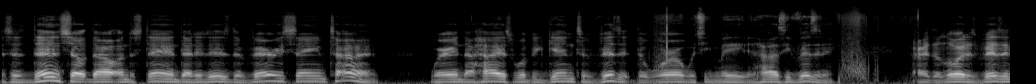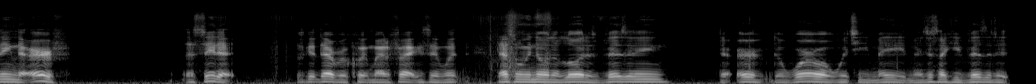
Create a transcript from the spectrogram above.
It says, Then shalt thou understand that it is the very same time wherein the highest will begin to visit the world which he made. And how is he visiting? All right, the Lord is visiting the earth. Let's see that. Let's get that real quick. Matter of fact, he said, when, that's when we know the Lord is visiting the earth, the world which he made, man. Just like he visited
